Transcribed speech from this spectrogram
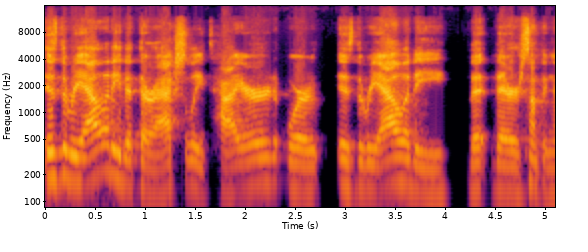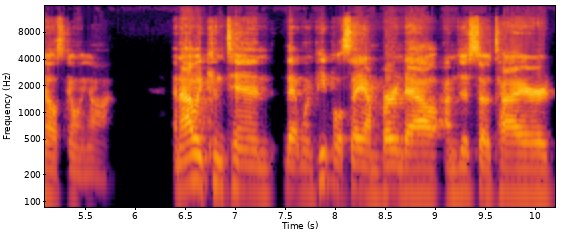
is the reality that they're actually tired or is the reality that there's something else going on? And I would contend that when people say I'm burned out, I'm just so tired,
